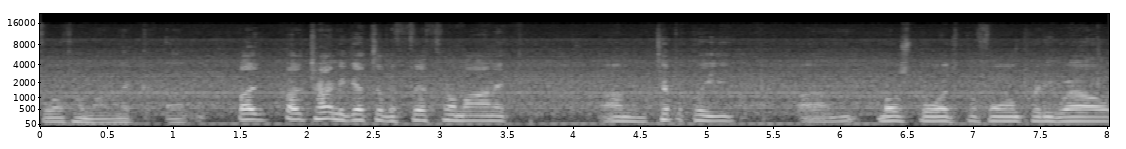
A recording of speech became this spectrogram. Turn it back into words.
fourth harmonic. Uh, but by the time you get to the fifth harmonic, um, typically um, most boards perform pretty well.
